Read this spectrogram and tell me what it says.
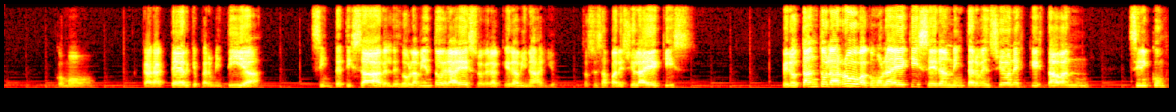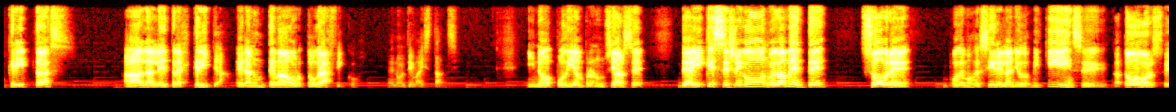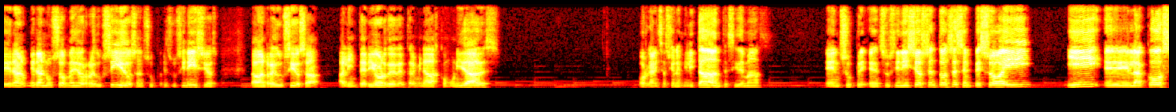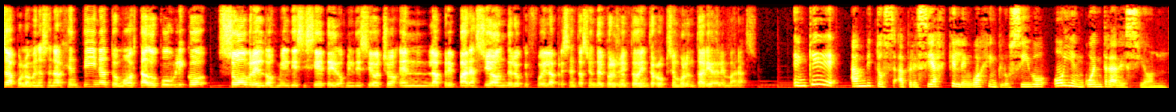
como carácter que permitía sintetizar el desdoblamiento era eso, era que era binario. Entonces apareció la X, pero tanto la arroba como la X eran intervenciones que estaban circunscriptas a la letra escrita, eran un tema ortográfico en última instancia, y no podían pronunciarse. De ahí que se llegó nuevamente sobre podemos decir, el año 2015, 14, eran, eran usos medio reducidos en, sus inicios, estaban reducidos al interior de determinadas comunidades, organizaciones militantes y demás. En sus, en sus inicios entonces empezó ahí y eh, la cosa, por lo menos en Argentina, tomó estado público sobre el 2017 y 2018 en la preparación de lo que fue la presentación del proyecto de interrupción voluntaria del embarazo. ¿En qué ámbitos aprecias que el lenguaje inclusivo hoy encuentra adhesión?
